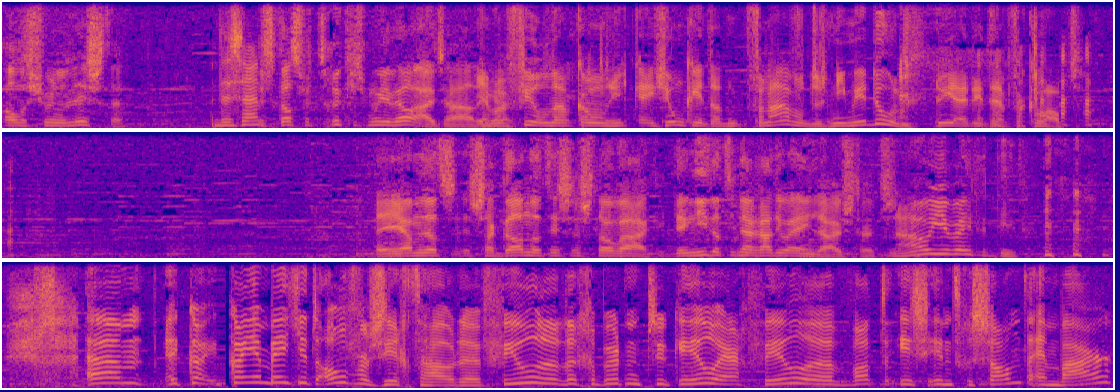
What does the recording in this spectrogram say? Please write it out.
alle journalisten. Zijn... Dus dat soort trucjes moet je wel uithalen. Ja, maar Phil, nou kan Kees Jonkind dat vanavond dus niet meer doen. Nu jij dit hebt verklapt. Nee, ja, maar dat, Sagan, dat is een Slovaak. Ik denk niet dat hij naar Radio 1 luistert. Nou, je weet het niet. um, kan, kan, je een beetje het overzicht houden, Phil? Er gebeurt natuurlijk heel erg veel. Uh, wat is interessant en waar?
